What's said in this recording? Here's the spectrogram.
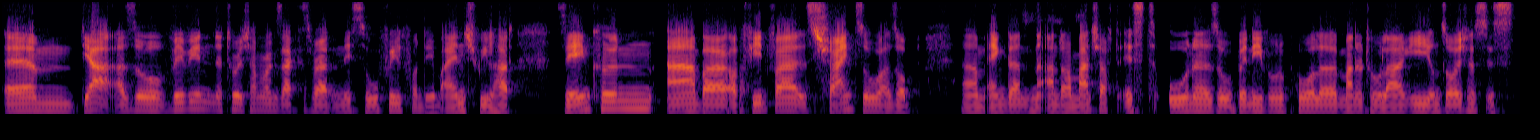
Ähm, ja, also Vivian, natürlich haben wir gesagt, dass wir nicht so viel von dem einen Spiel hat sehen können, aber auf jeden Fall, es scheint so, als ob ähm, England eine andere Mannschaft ist, ohne so Benny Vunopole, Manutolagi und solches. Ist,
